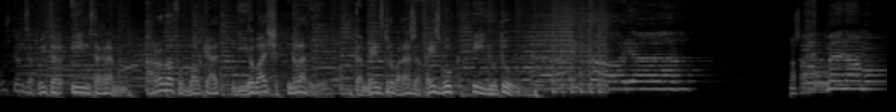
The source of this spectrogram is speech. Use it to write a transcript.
Busca'ns a Twitter i Instagram, arroba futbolcat, guió baix, ràdio. També ens trobaràs a Facebook i YouTube. No sé.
